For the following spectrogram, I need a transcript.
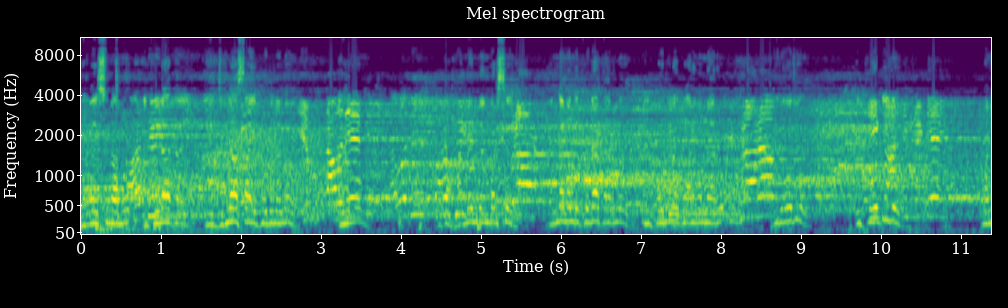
నిర్వహిస్తున్నాము. ఈ క్రీడా ఈ జిల్లా స్థాయి పోటీలలో ఒక హండ్రెడ్ మెంబర్స్ వంద మంది క్రీడాకారులు ఈ పోటీలో పాల్గొన్నారు. ఈరోజు ఈ పోటీలు మన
